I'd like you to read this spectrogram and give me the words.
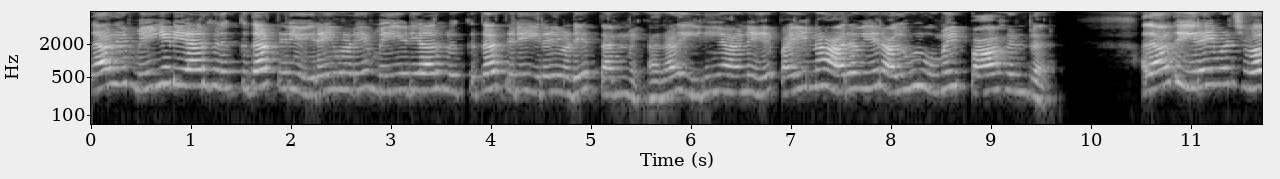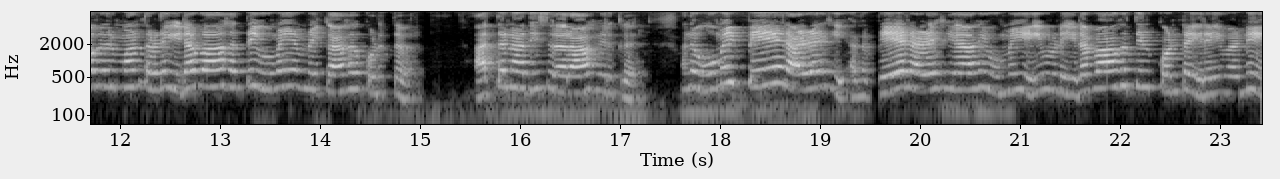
அதாவது மெய்யடியார்களுக்கு தான் தெரியும் இறைவனுடைய மெய்யடியார்களுக்கு தான் தெரியும் இறைவனுடைய தன்மை. அதனால இனியானே பைனா அறவியர் அழுகு பாகன்றார் அதாவது இறைவன் சிவபெருமான் தன்னுடைய இடபாகத்தை உமையம்மைக்காக கொடுத்தவர். அர்த்தநாதீஸ்வரராக இருக்கிறார். அந்த உமை பேரழகி அந்த பேரழகியாகி உமையை இவருடைய இடபாகத்தில் கொண்ட இறைவனே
